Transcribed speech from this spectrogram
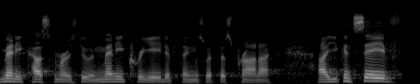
many customers doing many creative things with this product. Uh, you can save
